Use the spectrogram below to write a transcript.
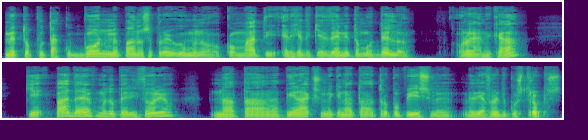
με το που τα κουμπώνουμε πάνω σε προηγούμενο κομμάτι έρχεται και δένει το μοντέλο οργανικά και πάντα έχουμε το περιθώριο να τα πειράξουμε και να τα τροποποιήσουμε με διαφορετικούς τρόπους.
